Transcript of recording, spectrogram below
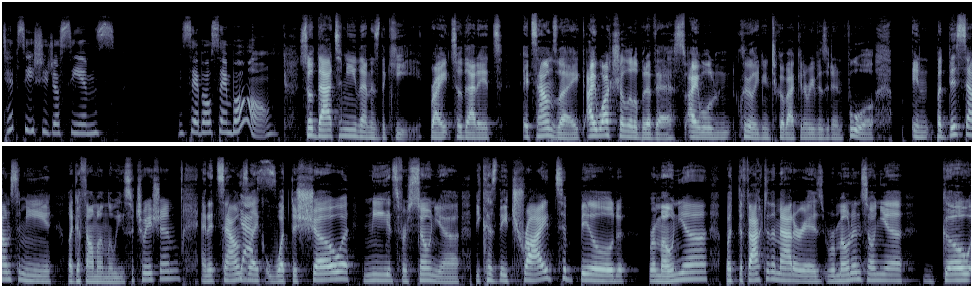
tipsy. She just seems c'est c'est bon. So that to me then is the key, right? So that it's it sounds like I watched a little bit of this. I will clearly need to go back and revisit it in full. In but this sounds to me like a Thelma and Louise situation, and it sounds like what the show needs for Sonia because they tried to build Ramonia, but the fact of the matter is Ramona and Sonja go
